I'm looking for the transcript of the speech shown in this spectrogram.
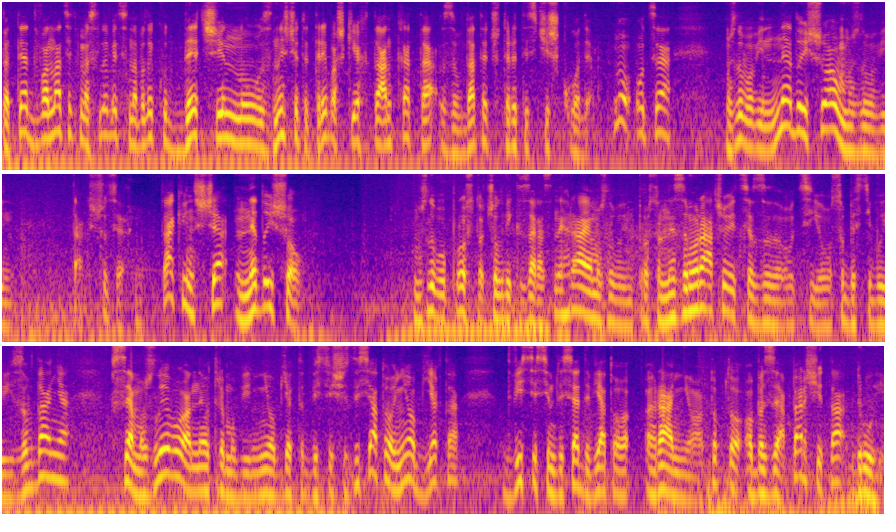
ПТ-12 мисливець на велику дичину, знищити три важких танка та завдати 4 тисячі шкоди. Ну, оце, можливо, він не дійшов, можливо, він. Так, що це? Так, він ще не дійшов. Можливо, просто чоловік зараз не грає, можливо, він просто не заморачується за ці особисті бойові завдання. Все можливо, не отримав він ні об'єкта 260-го, ні об'єкта 279-го раннього, тобто ОБЗ перші та другі.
